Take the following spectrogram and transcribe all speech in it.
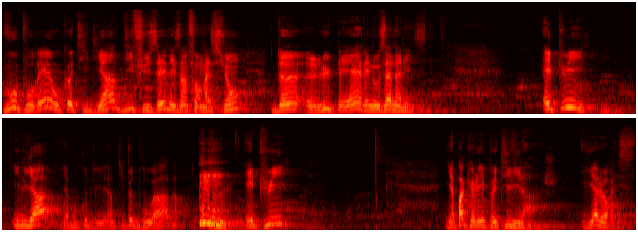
vous pourrez au quotidien diffuser les informations de l'UPR et nos analyses. Et puis, il y a, il y a beaucoup un petit peu de brouhaha, et puis, il n'y a pas que les petits villages il y a le reste.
